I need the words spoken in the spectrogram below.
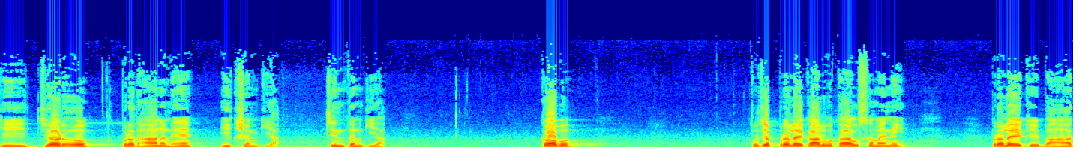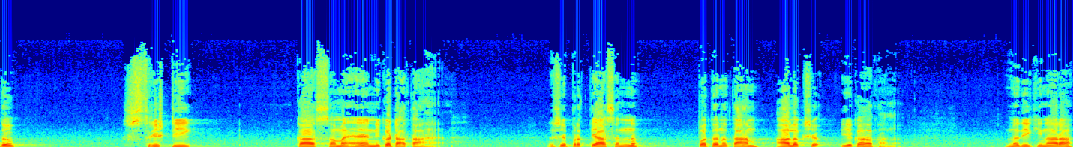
कि जड़ प्रधान ने ईक्षण किया, चिंतन किया। कब? तो जब प्रलय काल होता है उस समय नहीं। प्रलय के बाद सृष्टि का समय निकट आता है। जैसे प्रत्यासन्न पतनताम, आलक्ष्य, ये कहा था ना। नदी किनारा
